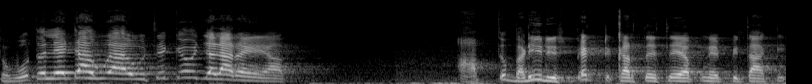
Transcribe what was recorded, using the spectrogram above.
तो वो तो लेटा हुआ है, उसे क्यों जला रहे हैं आप? आप तो बड़ी रिस्पेक्ट करते थे अपने पिता की।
